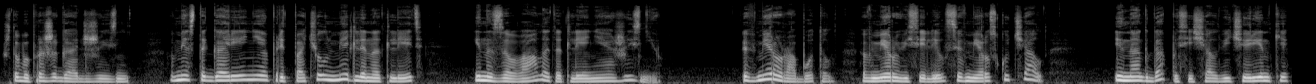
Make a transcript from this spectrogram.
чтобы прожигать жизнь. Вместо горения предпочел медленно тлеть и называл это тление жизнью. В меру работал, в меру веселился, в меру скучал. Иногда посещал вечеринки,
